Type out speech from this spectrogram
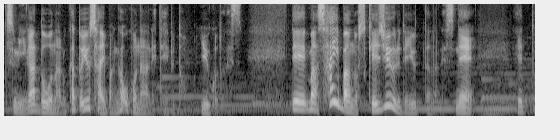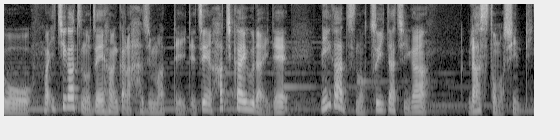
罪がどうなるかという裁判が行われているということです。でまあ裁判のスケジュールで言ったらですねえっとまあ、1月の前半から始まっていて全8回ぐらいで2月の1日がラストの審理。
